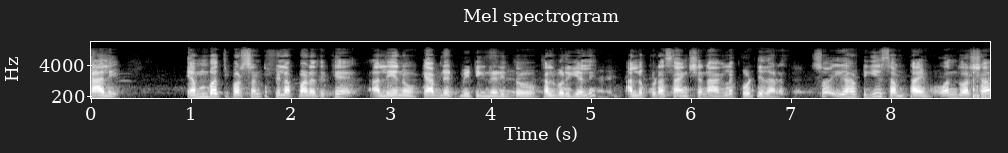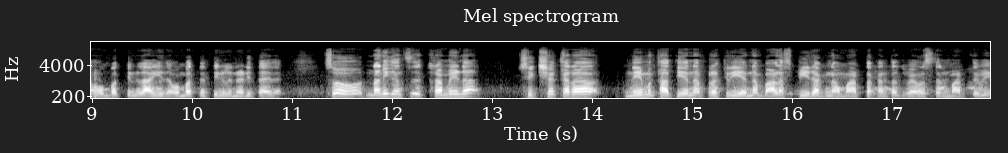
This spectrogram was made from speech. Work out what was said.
ಖಾಲಿ. ಎಂಬತ್ತು ಪರ್ಸೆಂಟ್ ಫಿಲಪ್ ಮಾಡೋದಕ್ಕೆ ಅಲ್ಲೇನು ಕ್ಯಾಬಿನೆಟ್ ಮೀಟಿಂಗ್ ನಡೀತು ಕಲಬುರಗಿಯಲ್ಲಿ. ಅಲ್ಲೂ ಕೂಡ ಸ್ಯಾಂಕ್ಷನ್ ಆಗಲೇ ಕೊಟ್ಟಿದ್ದಾರೆ. So you have to give some time ಒಂದು ವರ್ಷ, ಒಂಬತ್ತು ತಿಂಗಳು ಆಗಿದೆ ಒಂಬತ್ತನೇ ತಿಂಗಳು ನಡೀತಾ ಇದೆ. ಸೊ ನನಗನ್ಸುತ್ತೆ ಕ್ರಮೇಣ ಶಿಕ್ಷಕರ ನೇಮಕಾತಿಯನ್ನ ಪ್ರಕ್ರಿಯೆಯನ್ನ ಬಹಳ ಸ್ಪೀಡಾಗಿ ನಾವು ಮಾಡ್ತಕ್ಕಂಥದ್ದು ವ್ಯವಸ್ಥೆ ಮಾಡ್ತೀವಿ.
